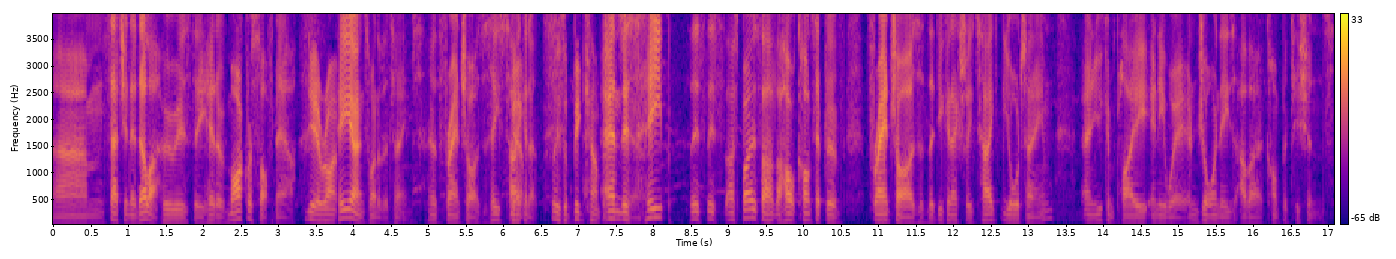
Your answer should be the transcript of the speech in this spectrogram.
um, Satya Nadella, who is the head of Microsoft now, Yeah, right. he owns one of the teams, the franchises. He's Yeah. taken it. These are big companies. And this yeah. heap, there's this, I suppose, the, the whole concept of franchises that you can actually take your team and you can play anywhere and join these other competitions.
